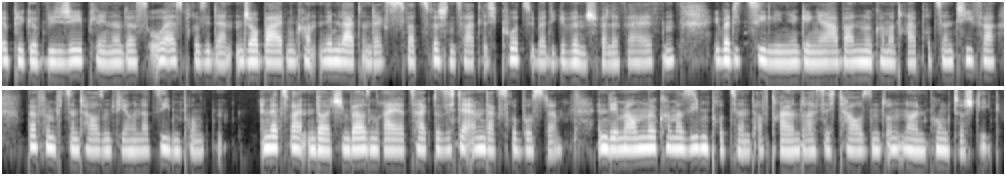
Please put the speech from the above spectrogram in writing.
Üppige Budgetpläne des US-Präsidenten Joe Biden konnten dem Leitindex zwar zwischenzeitlich kurz über die Gewinnschwelle verhelfen, über die Ziellinie ging er aber 0,3 Prozent tiefer bei 15.407 Punkten. In der zweiten deutschen Börsenreihe zeigte sich der MDAX robuster, indem er um 0,7 Prozent auf 33.009 Punkte stieg.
